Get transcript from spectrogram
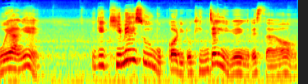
모양의 이게 김혜수 목걸이로 굉장히 유행을 했어요.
